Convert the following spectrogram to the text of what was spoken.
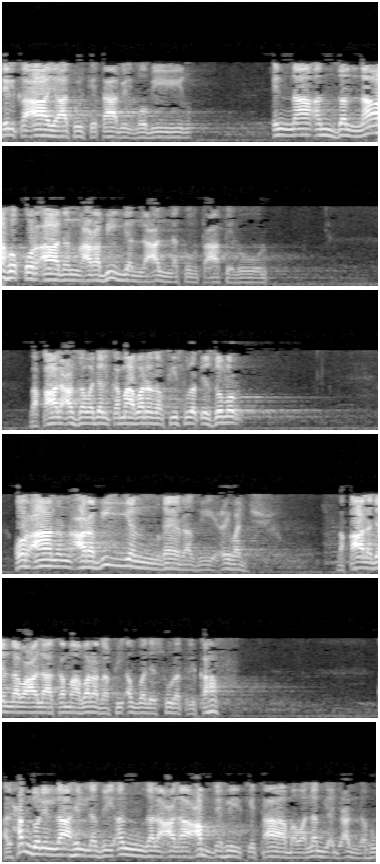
तिलक आयातुल किताबिल मुबीन इन्ना अनजलनाह कुरआन अरबीकुम ताकिलून वकाल अज़्ज़ कमा वरद फ़ी सूरत ज़ुमर कुरआन अरबियन गैर इवज वकाल जल्ल वाला कमा वरद फ़ी अव्वल सूरत कहफ अल्हम्दुलिल्लाहिल्लज़ी अंज़ल अला अब्दिहिल किताब व लम यजअल लहू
